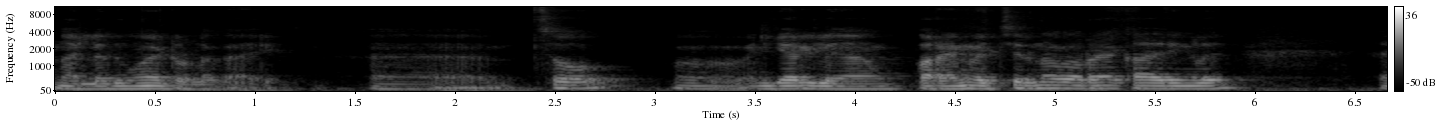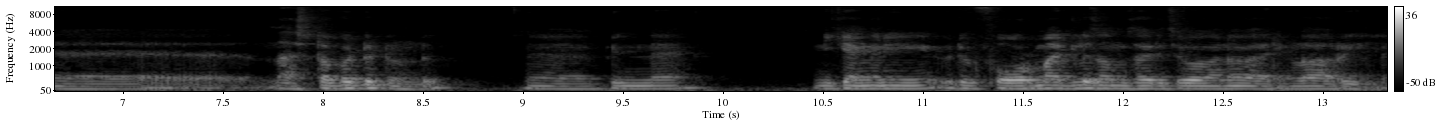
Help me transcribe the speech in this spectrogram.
നല്ലതുമായിട്ടുള്ള കാര്യം. സോ എനിക്കറിയില്ല ഞാൻ പറയാൻ വെച്ചിരുന്ന കുറേ കാര്യങ്ങൾ നഷ്ടപ്പെട്ടിട്ടുണ്ട്. പിന്നെ എനിക്കങ്ങനെ ഒരു ഫോർമാറ്റിൽ സംസാരിച്ച് പോകാനോ കാര്യങ്ങളോ അറിയില്ല.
